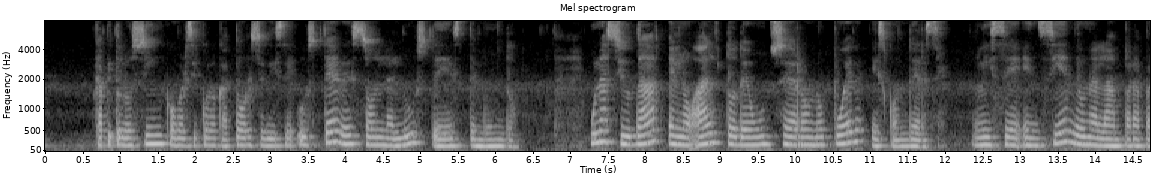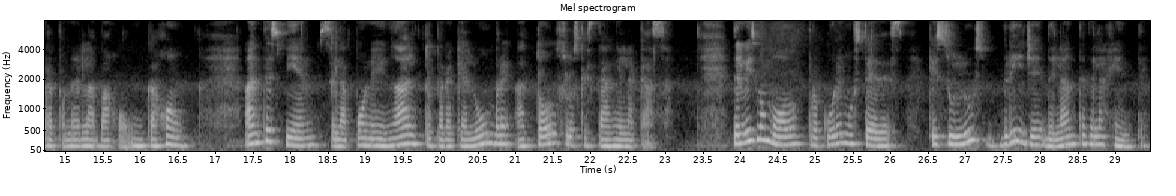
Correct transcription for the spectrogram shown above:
capítulo 5, versículo 14, dice, ustedes son la luz de este mundo. Una ciudad en lo alto de un cerro no puede esconderse ni se enciende una lámpara para ponerla bajo un cajón. Antes bien se la pone en alto para que alumbre a todos los que están en la casa. Del mismo modo, procuren ustedes que su luz brille delante de la gente,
